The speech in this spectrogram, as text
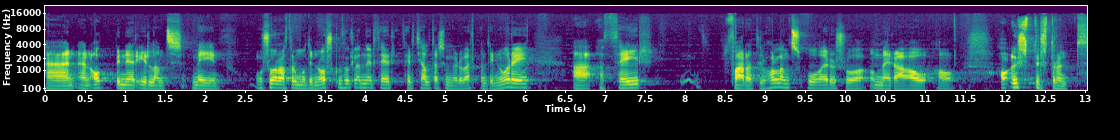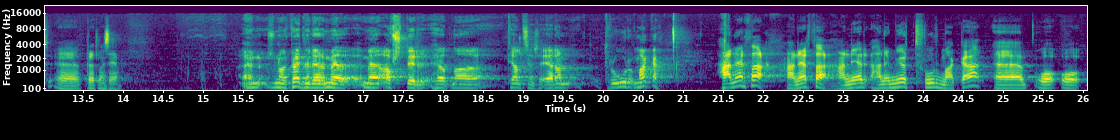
En, en oppin er Írlands megin. Og svo er aftur á móti norsku fuglarnir, þeir, þeir tjaldar sem eru verpandi í Nóri, að, að þeir fara til Hollands og eru svo meira á, á, á austurströnd uh, Breitlandsega. En svona hvernig er með, með ástir hérna, tjaldsins? Er hann trúr magga? Hann er það, hann er það. Hann er, hann er mjög trúr magga uh, og, og,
